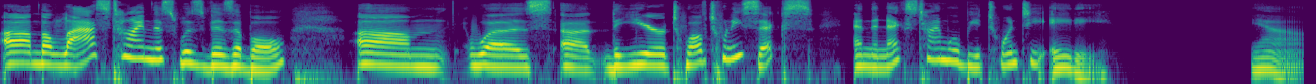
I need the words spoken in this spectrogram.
Um, the last time this was visible um, was uh, the year 1226, and the next time will be 2080. Yeah.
